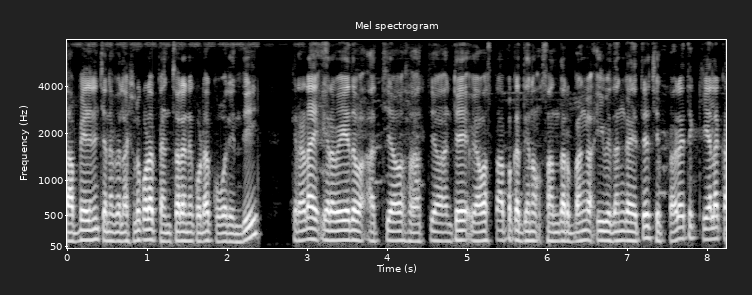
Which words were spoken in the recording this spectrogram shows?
డెబ్బై ఐదు నుంచి ఎనభై లక్షలు కూడా పెంచాలని కూడా కోరింది. క్రీడ ఇరవై ఐదవ అత్యవస అత్య అంటే వ్యవస్థాపక దినం సందర్భంగా ఈ విధంగా అయితే చెప్పారు. అయితే కీలక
